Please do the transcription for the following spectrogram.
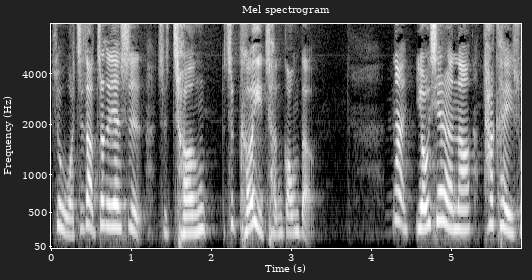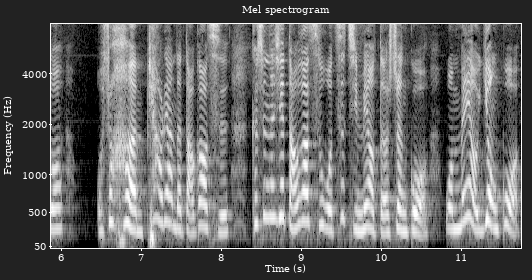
所以我知道这件事是成是可以成功的。那有一些人呢，他可以说，我说很漂亮的祷告词，可是那些祷告词我自己没有得胜过，我没有用过，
